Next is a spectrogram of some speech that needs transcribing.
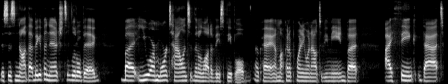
This is not that big of a niche, it's a little big, but you are more talented than a lot of these people. Okay. I'm not going to point anyone out to be mean, but I think that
